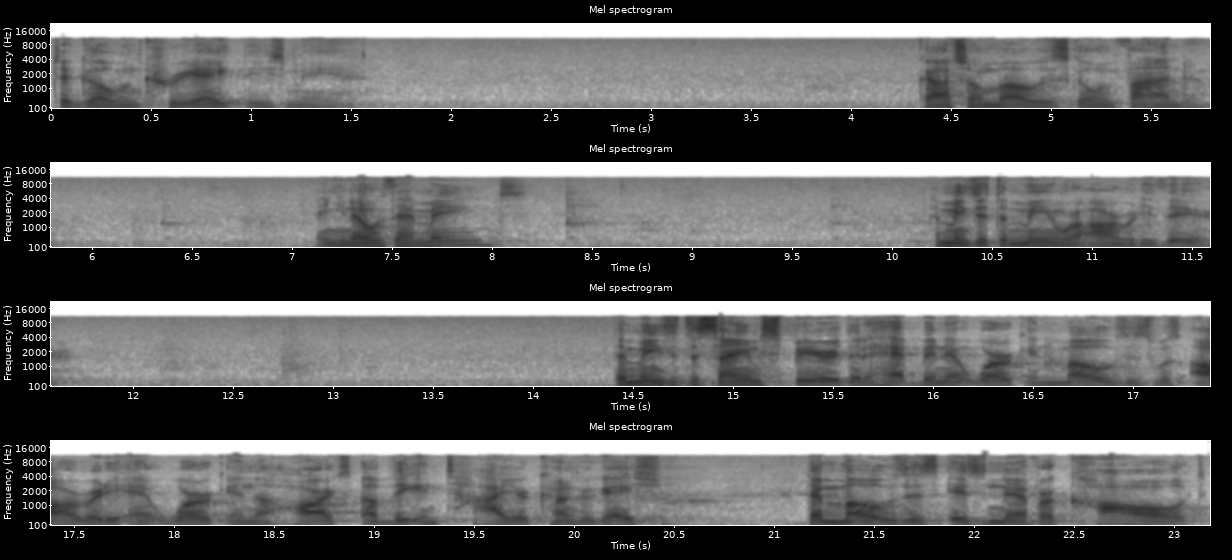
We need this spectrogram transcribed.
to go and create these men. God told Moses, go and find them. And you know what that means? That means that the men were already there. That means that the same spirit that had been at work in Moses was already at work in the hearts of the entire congregation that Moses is never called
